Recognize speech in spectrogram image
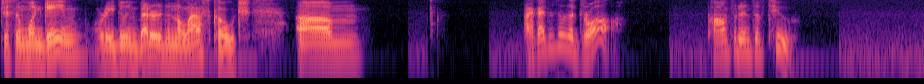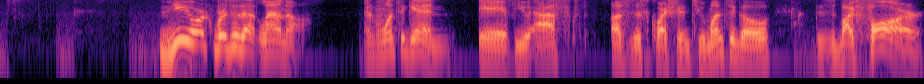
just in one game, already doing better than the last coach. Um, I got this as a draw. Confidence of two. New York versus Atlanta. And once again, if you asked us this question two months ago, this is by far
